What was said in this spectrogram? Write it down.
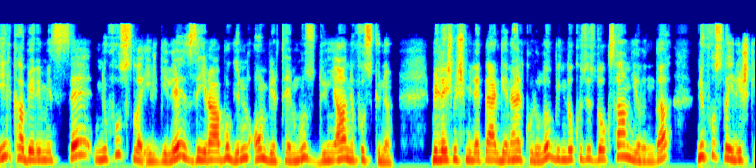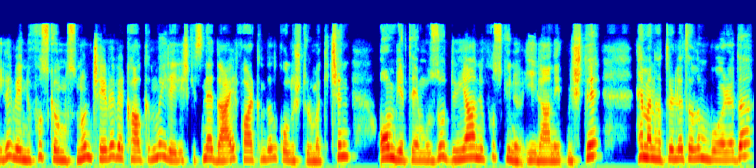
İlk haberimiz ise nüfusla ilgili zira bugün 11 Temmuz Dünya Nüfus Günü. Birleşmiş Milletler Genel Kurulu 1990 yılında nüfusla ilişkili ve nüfus konusunun çevre ve kalkınma ile ilişkisine dair farkındalık oluşturmak için 11 Temmuz'u Dünya Nüfus Günü ilan etmişti. Hemen hatırlatalım bu arada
